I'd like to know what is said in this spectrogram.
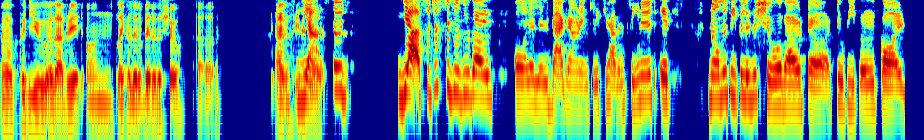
Uh, could you elaborate on like a little bit of the show? Uh, I haven't seen it yeah yet. so yeah so just to give you guys all a little background in case you haven't seen it it's normal people is a show about uh, two people called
